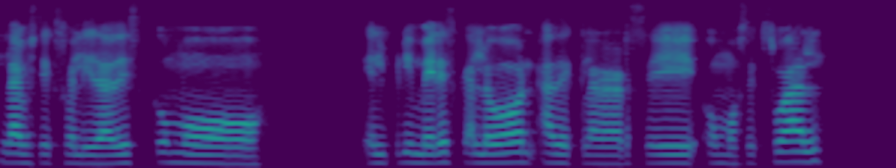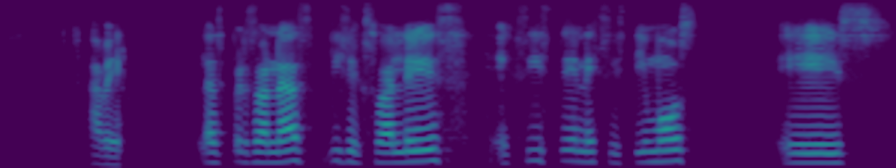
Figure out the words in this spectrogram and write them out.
la bisexualidad es como el primer escalón a declararse homosexual, a ver, las personas bisexuales existen, existimos, es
